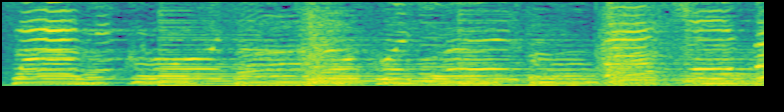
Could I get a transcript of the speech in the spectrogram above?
S-a născut, s-a născut Sfântul Așa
